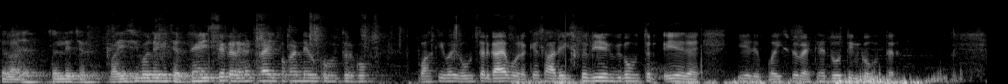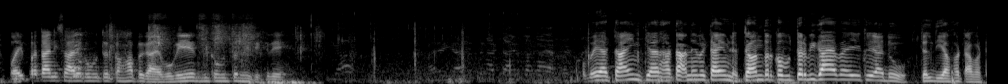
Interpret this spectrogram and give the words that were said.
चल आ जा चल ले चल। भाई, इसी को लेके चलते हैं, इससे करेंगे ट्राई पकड़ने को कबूतर को। बाकी भाई, कबूतर गायब हो रखे सारे, इस पे भी एक भी कबूतर, ये रहे, ये देखो भाई, इस पे बैठे हैं, दो, तीन कबूतर। भाई पता नहीं सारे कबूतर कहाँ पे गायब हो गए एक भी कबूतर नहीं दिख रहे। अबे यार टाइम क्या यार हटाने में टाइम लगता है। अंदर कबूतर भी गायब है एक या दो। जल्दी आ फटाफट।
